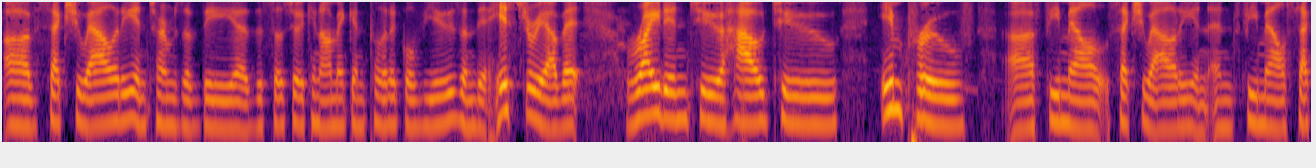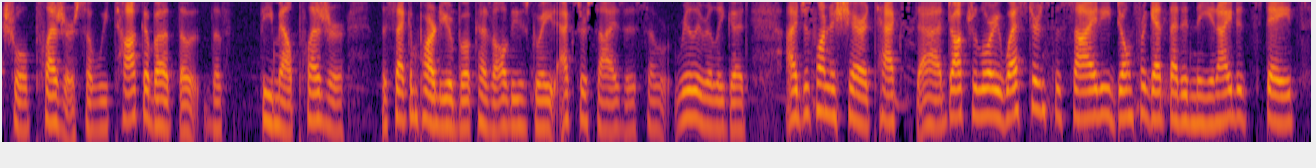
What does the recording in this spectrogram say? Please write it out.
of sexuality in terms of the uh, the socioeconomic and political views and the history of it, right into how to improve uh, female sexuality and, and female sexual pleasure. So we talk about the the female pleasure the second part of your book has all these great exercises, so really, really good. I just want to share a text. Uh, Dr. Laurie, Western society, don't forget that in the United States,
